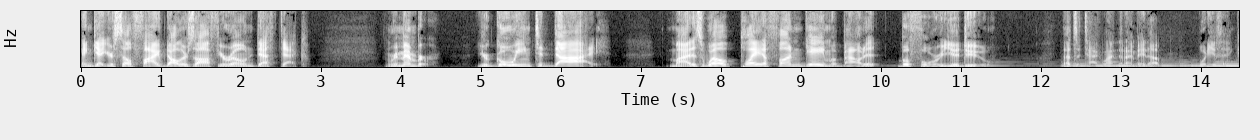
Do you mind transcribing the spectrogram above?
and get yourself $5 off your own death deck. Remember, you're going to die. Might as well play a fun game about it before you do. That's a tagline that I made up. What do you think?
